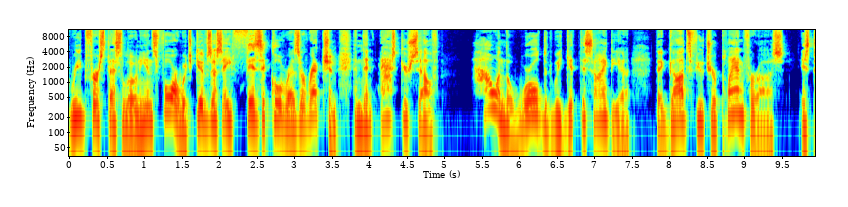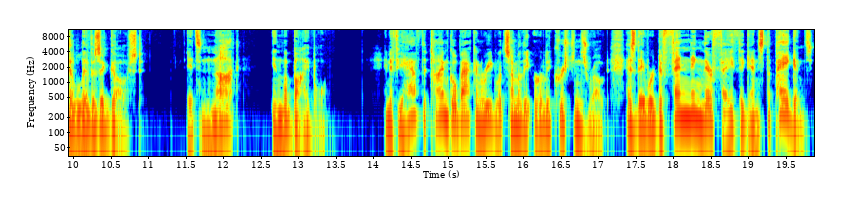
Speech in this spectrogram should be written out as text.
Read 1 Thessalonians 4, which gives us a physical resurrection, and then ask yourself, how in the world did we get this idea that God's future plan for us is to live as a ghost? It's not in the Bible. And if you have the time, go back and read what some of the early Christians wrote as they were defending their faith against the pagans.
